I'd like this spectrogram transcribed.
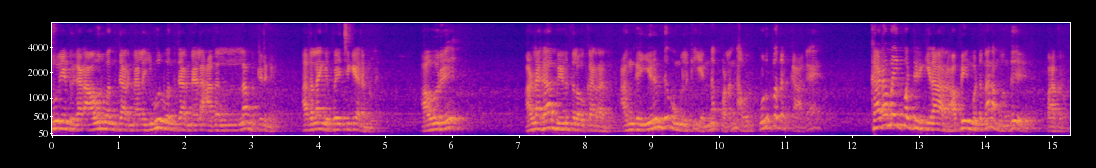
சூரியன் இருக்காரு அவர் வந்துட்டார் மேலே இவர் வந்துட்டார் மேலே அதெல்லாம் விட்டுடுங்க. அதெல்லாம் இங்கே பேச்சுக்கே இடமில்லை அவர் அழகாக மீனத்தில் உட்கார்றாரு. அங்கே இருந்து உங்களுக்கு என்ன பலன்? அவர் கொடுப்பதற்காக கடமைப்பட்டிருக்கிறார் அப்படின்னு மட்டும்தான் நம்ம வந்து பார்க்குறோம்.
